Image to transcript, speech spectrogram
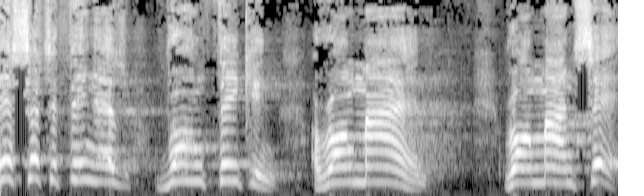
There's such a thing as wrong thinking, a wrong mind, wrong mindset.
